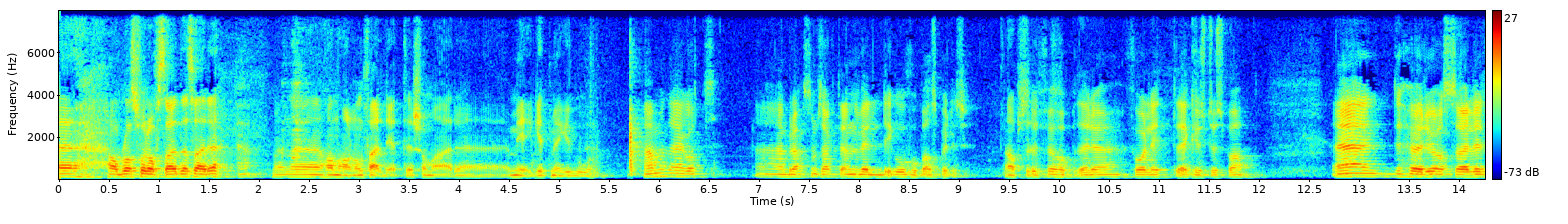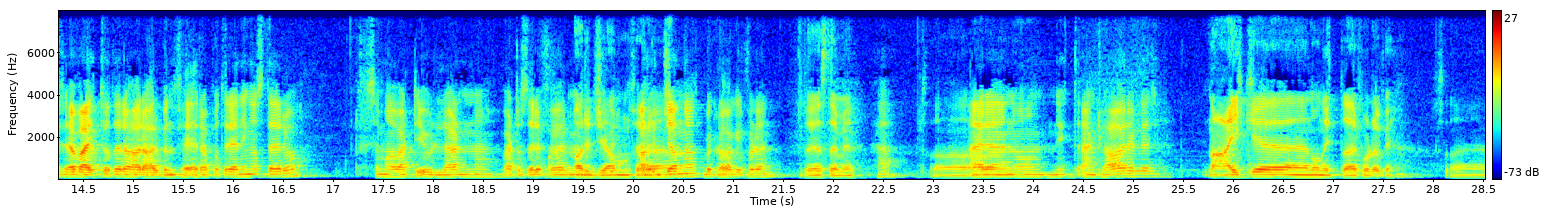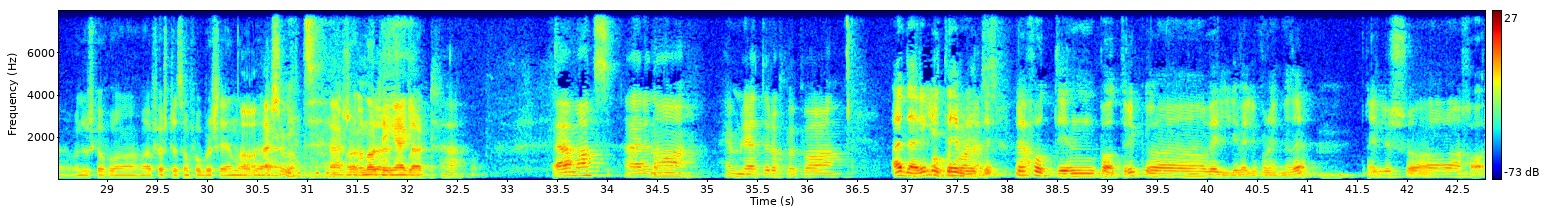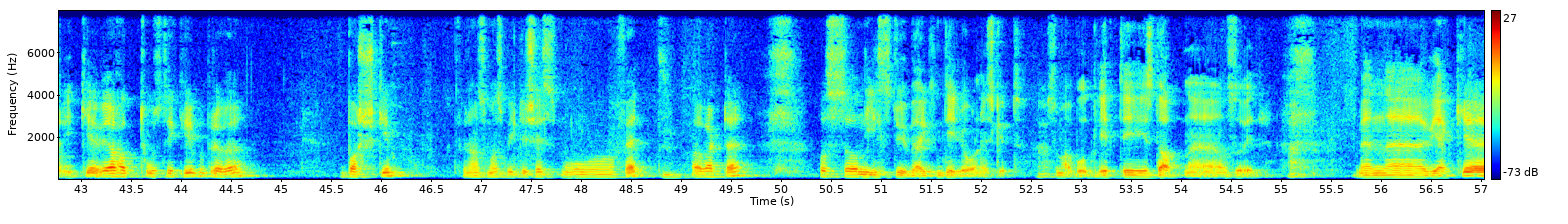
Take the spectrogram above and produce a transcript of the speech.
avblåst for offside, dessverre. Men uh, han har noen ferdigheter som er meget, meget gode. Ja, men det er godt. Det er bra. Som sagt, en veldig god fotballspiller. Så Absolutt. får jeg håpe dere får litt kustus på han. Eh, det hører jo også, eller Jeg veit jo at dere har Arben Fera på trening hos dere òg. Som har vært i Ullern, eh, vært hos dere før. men- Arjan Fera. Arjan, ja. Beklager for den. Det stemmer. Ja. Så, Er det noe nytt? Er han klar, eller? Nei, ikke noe nytt der foreløpig. Det- Men du skal få være første som får beskjed Ja, det er så godt. Det er så når, godt. når ting er klart. Ja. ja, Mats. Er det noen hemmeligheter oppe på Nei, det er lite hemmeligheter. Vi har Ja. fått inn Patrick og er veldig, veldig fornøyd med det. Ellers så har ikke Vi har hatt to stykker på prøve. Barskim, for han som har spilt i Skedsmo Fett, har vært der. Og så Nils Stuberg, som tidligere Årnes-gutt, som har bodd litt i Statene osv. Men uh, vi er ikke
